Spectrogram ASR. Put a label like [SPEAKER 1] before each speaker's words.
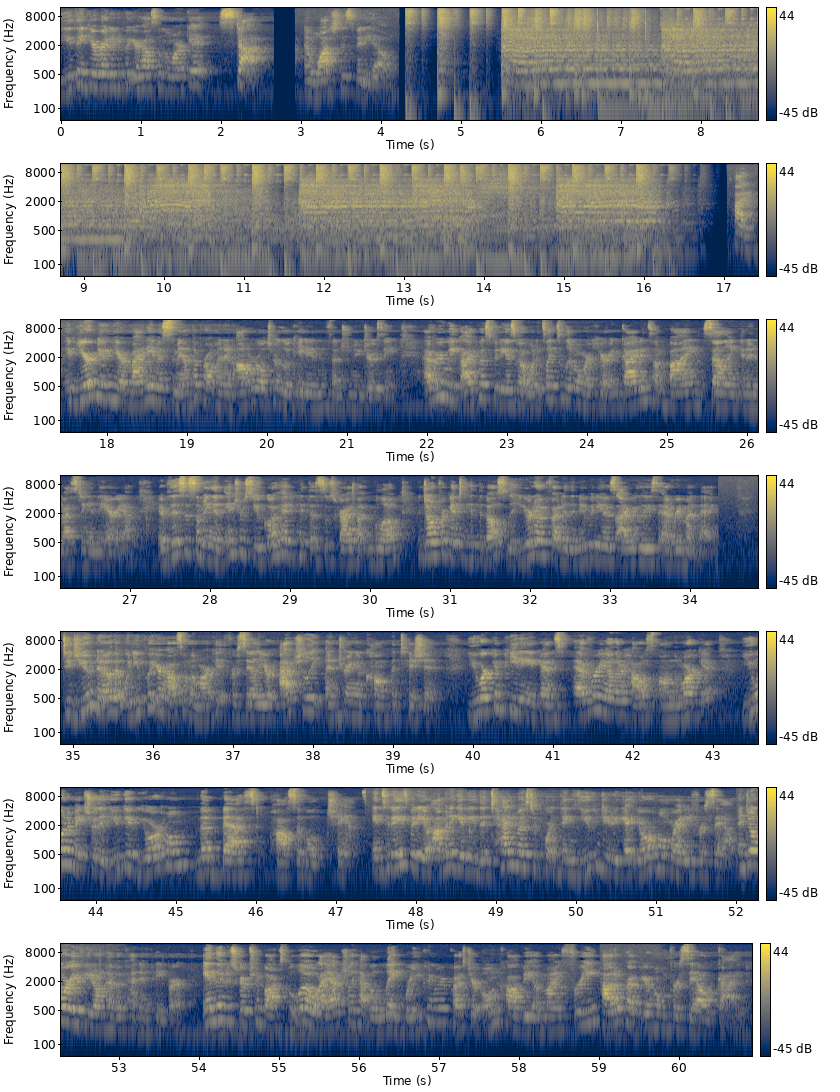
[SPEAKER 1] Do you think you're ready to put your house on the market? Stop and watch this video. If you're new here, my name is Samantha Perlman and I'm a realtor located in central New Jersey. Every week I post videos about what it's like to live and work here and guidance on buying, selling, and investing in the area. If this is something that interests you, go ahead and hit the subscribe button below and don't forget to hit the bell so that you're notified of the new videos I release every Monday. Did you know that when you put your house on the market for sale, you're actually entering a competition? You are competing against every other house on the market. You want to make sure that you give your home the best possible chance. In today's video, I'm going to give you the 10 most important things you can do to get your home ready for sale. And don't worry if you don't have a pen and paper. In the description box below, I actually have a link where you can request your own copy of my free How to Prep Your Home for Sale guide.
